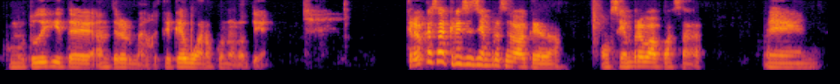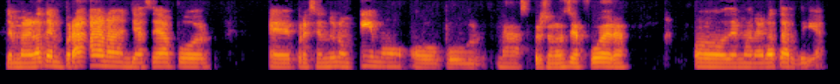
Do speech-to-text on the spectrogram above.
como tú dijiste anteriormente, que qué bueno que uno lo tiene. Creo que esa crisis siempre se va a quedar o siempre va a pasar eh, de manera temprana, ya sea por eh, presión de uno mismo o por las personas de afuera o de manera tardía.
